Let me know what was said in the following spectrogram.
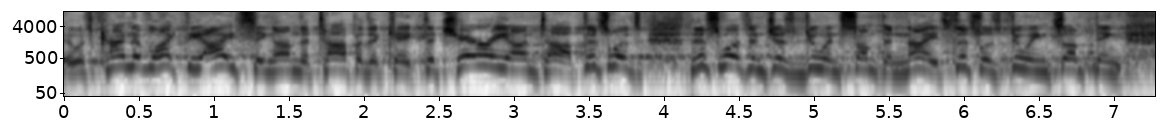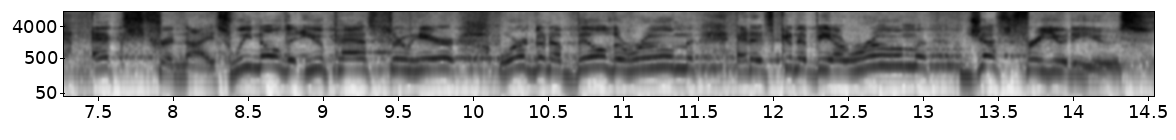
It was kind of like the icing on the top of the cake, the cherry on top. This was this wasn't just doing something nice. This was doing something extra nice. We know that you passed through here. We're going to build a room and it's going to be a room just for you to use.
